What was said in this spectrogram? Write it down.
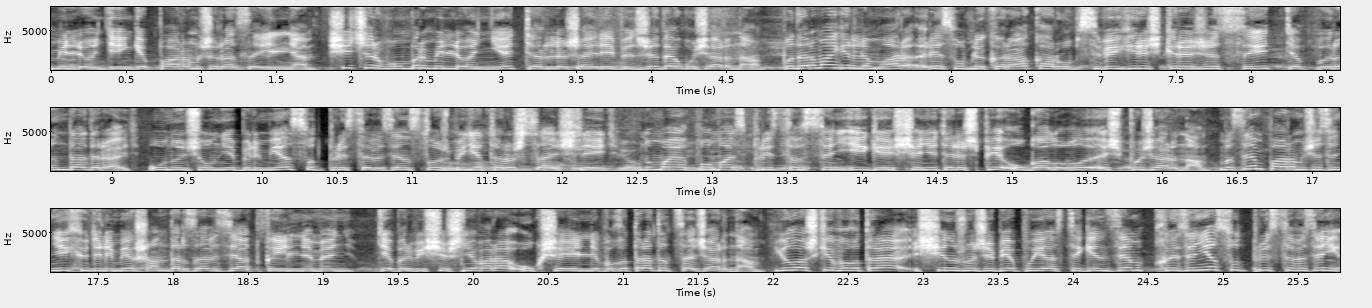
миллион деньги парым жыраса илне. 6 1 миллион не терлі жайре бюджета гужарна. Пыдарма керлімар республикара коррупция хиришкережесі теп вырындадырать. Onun жыл не білме суд приставезен службеде тұрышса ішлейд. Нумаяқ пулмас приставсен иге ішчене телешпе уголовлы іш пужарна. Візем парым жезіне хюделеме шандарза взятка илнемен. Тебір вишешне вара укша илне вғытра дытса жарна. Юлашке вғытра шин жужебе пуяс тегензем, хызене суд приставезен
